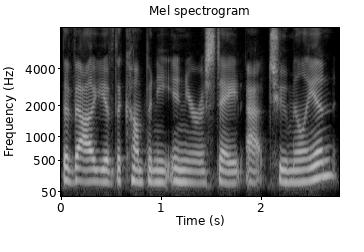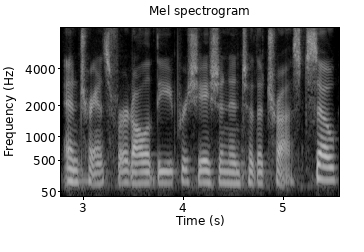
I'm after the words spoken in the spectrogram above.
the value of the company in your estate at 2 million and transferred all of the appreciation into the trust. So,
